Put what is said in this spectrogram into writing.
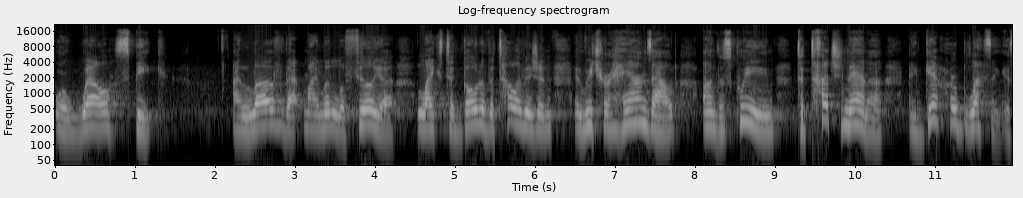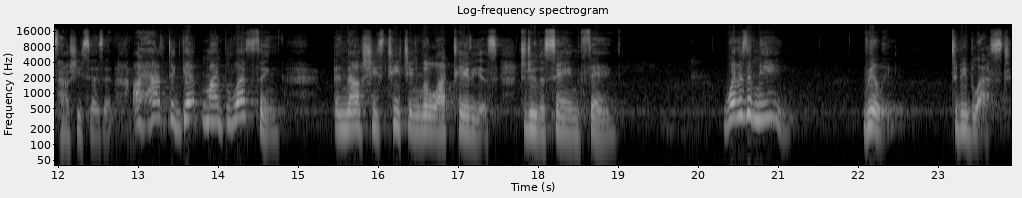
or well speak. I love that my little Ophelia likes to go to the television and reach her hands out on the screen to touch Nana and get her blessing, is how she says it. I have to get my blessing. And now she's teaching little Octavius to do the same thing. What does it mean, really, to be blessed?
